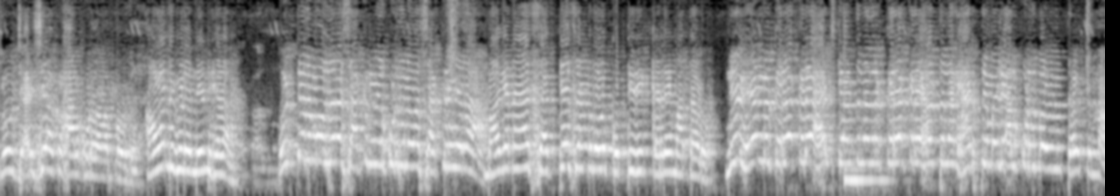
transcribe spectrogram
ನೀವು ಜರ್ಸಿ ಹಾಕಿ ಹಾಲು ಕೊಡದಂತ ನೋಡಿದೆ. ಅವನು ಬಿಡ ನಿಂದ ಹೇಳ. ಹುಟ್ಟಿದ ಮೂರ್ ದಿನ ಸಕ್ಕರೆ ನೀರು ಕುಡಿದ್ರೆ ಸಕ್ಕರೆ ನೀರ? ಮಗನ ಸತ್ಯ ಸಂಘದೊಳಗೆ ಕೂತಿದಿ ಕರೆ ಮಾತಾಡು. ನೀವ್ ಹೆಂಗ ಕರೆ ಕರೆ ಹಚ್ಚಿ ಅಂದ್ರೆ ಕರೆ ಕರೆ ಹೇಳ್ತೀನಿ ಹೆಡ್ತಿ ಮೇಲೆ ಹಾಲು ಕುಡಿದು ಬರೋದು ಅಂತ ಹೇಳ್ತೀನಿ ನಾ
